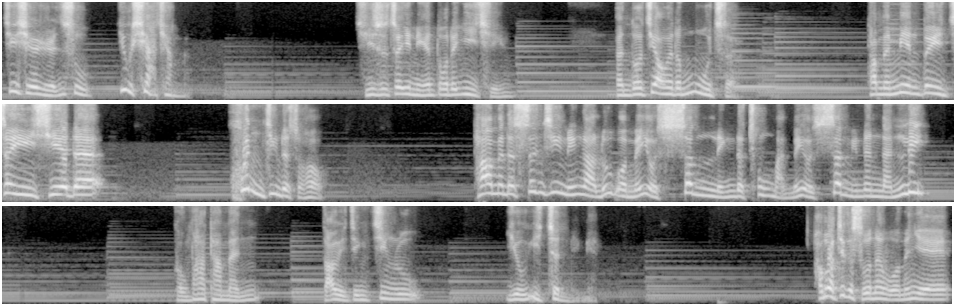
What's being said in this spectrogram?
这些人数又下降了。其实这一年多的疫情，很多教会的牧者，他们面对这一些的困境的时候，他们的身心灵啊，如果没有圣灵的充满，没有圣灵的能力，恐怕他们早已经进入。忧郁症里面，好不好？这个时候呢，我们也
